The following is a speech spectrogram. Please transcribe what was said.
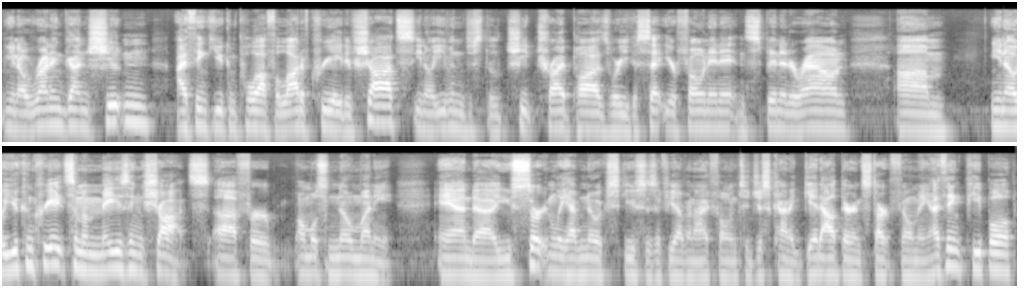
you know running gun shooting i think you can pull off a lot of creative shots you know even just the cheap tripods where you can set your phone in it and spin it around. Um, you know, you can create some amazing shots uh, for almost no money. And uh, you certainly have no excuses if you have an iPhone to just kind of get out there and start filming. I think people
